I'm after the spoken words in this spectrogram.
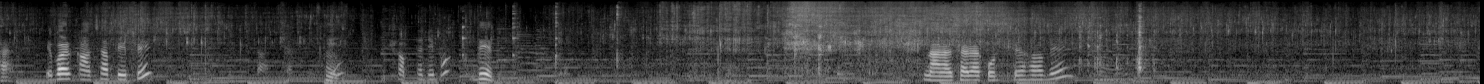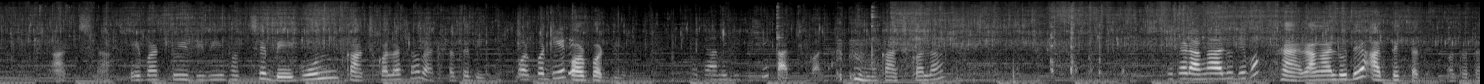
হ্যাঁ এবার কাঁচা পেঁপে। সবটা দেবো? দে দে। নাড়াচাড়া করতে হবে। আচ্ছা এবার তুই দিবি হচ্ছে বেগুন কাঁচকলা সব একসাথে দিবি। পরপর দিয়ে পরপর দিবি। এটা আমি দিচ্ছি কাঁচকলা। কাঁচকলা। এটা রাঙা আলু দেবো? হ্যাঁ রাঙা আলু দে অর্ধেকটা দে অতটা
